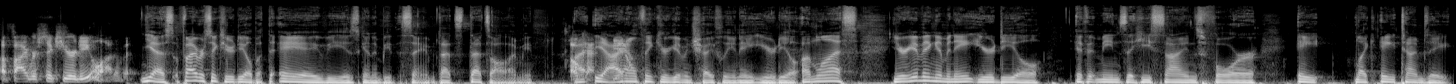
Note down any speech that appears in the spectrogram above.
a five or six year deal out of it. Yes, a five or six year deal, but the AAV is going to be the same. That's that's all I mean. Okay. I, yeah, yeah, I don't think you're giving Scheifele an eight year deal unless you're giving him an eight year deal if it means that he signs for eight, like eight times eight.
